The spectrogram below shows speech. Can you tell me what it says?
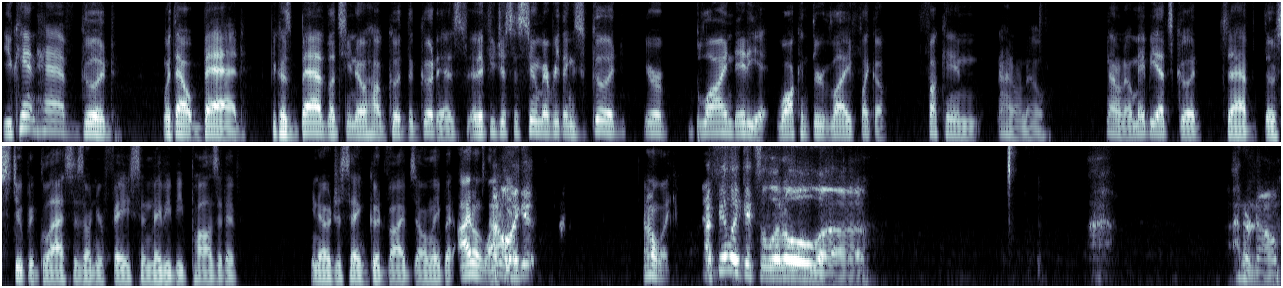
You can't have good without bad because bad lets you know how good the good is. And if you just assume everything's good, you're a blind idiot walking through life like a fucking I don't know. I don't know. Maybe that's good to have those stupid glasses on your face and maybe be positive. You know, just saying good vibes only. But I don't like I don't it. like it. I don't like it. I feel like it's a little uh I don't know.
